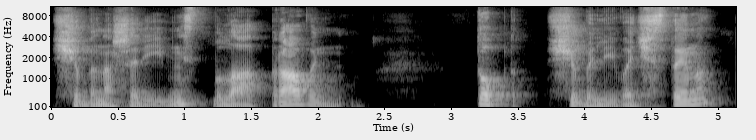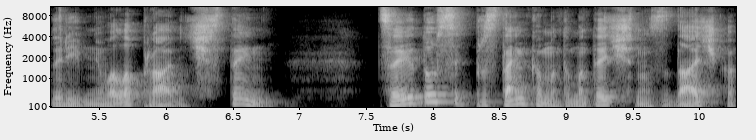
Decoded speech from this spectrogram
щоб наша рівність була правильною. Тобто, щоб ліва частина дорівнювала правій частині. Це є досить простенька математична задачка,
